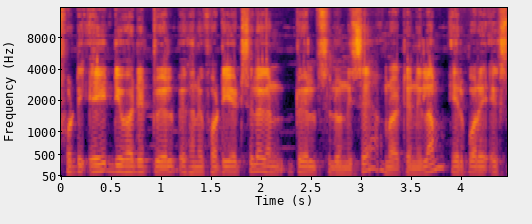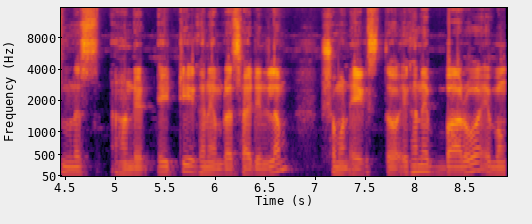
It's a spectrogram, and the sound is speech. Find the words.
ফর্টি এইট ডিভাইডেড টুয়েলভ এখানে ফর্টি এইট ছিল, এখানে টুয়েলভ ছিল নিচে, আমরা এটা নিলাম। এরপরে এক্স মাইনাস হান্ড্রেড এইটটি এখানে আমরা সাইডে নিলাম, সমান এক্স তো এখানে বারো এবং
